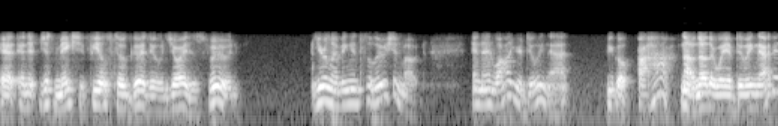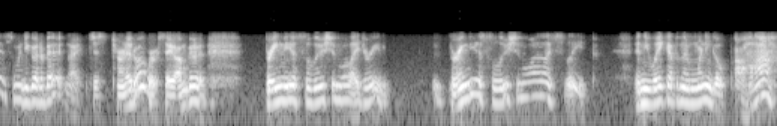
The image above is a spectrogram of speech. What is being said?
and, and it just makes you feel so good to enjoy this food you're living in solution mode. And then while you're doing that, you go, aha. Now, another way of doing that is when you go to bed at night, just turn it over. Say, I'm going to bring me a solution while I dream, bring me a solution while I sleep. And you wake up in the morning and go, aha,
